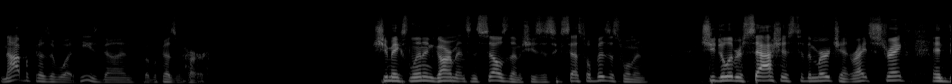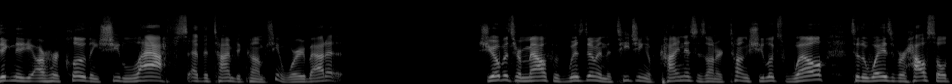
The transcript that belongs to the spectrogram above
not because of what he's done, but because of her. She makes linen garments and sells them. She's a successful businesswoman. She delivers sashes to the merchant, right? Strength and dignity are her clothing. She laughs at the time to come. She ain't worried about it. She opens her mouth with wisdom, and the teaching of kindness is on her tongue. She looks well to the ways of her household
